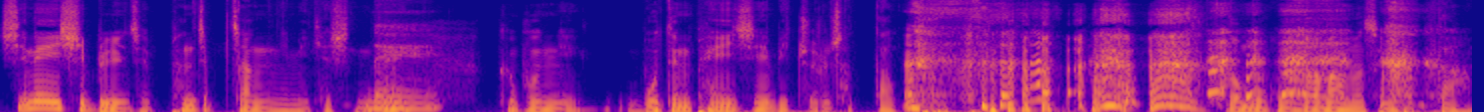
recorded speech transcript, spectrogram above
시네21 이제 편집장님이 계신데 네. 그분이 모든 페이지에 밑줄을 쳤다고 너무 공감하면서 읽었다.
